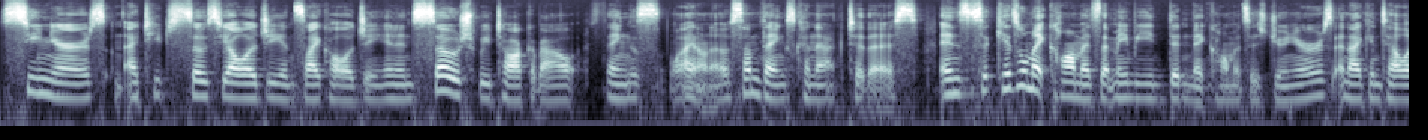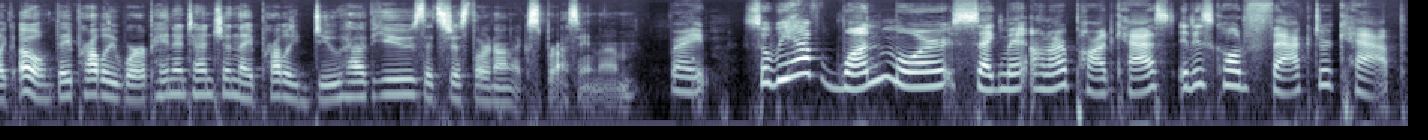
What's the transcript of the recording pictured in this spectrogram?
seniors, I teach sociology and psychology, and in Soch we talk about things. I don't know, some things connect to this, and so kids will make comments that maybe didn't make comments as juniors, and I can tell like, oh, they probably were paying attention. They probably do have views. It's just they're not expressing them. Right. So we have one more segment on our podcast. It is called Fact or Cap,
